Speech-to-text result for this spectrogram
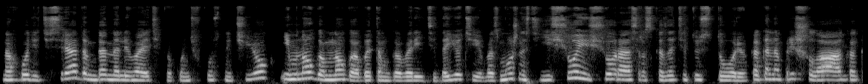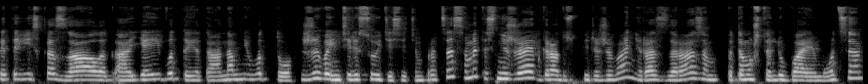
находитесь рядом, да, наливаете какой-нибудь вкусный чаек и много-много об этом говорите, даете ей возможность еще и еще раз рассказать эту историю, как она пришла, как это ей сказала, а я ей вот это, а она мне вот то. Живо интересуйтесь этим процессом, это снижает градус переживаний раз за разом, потому что любая эмоция,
